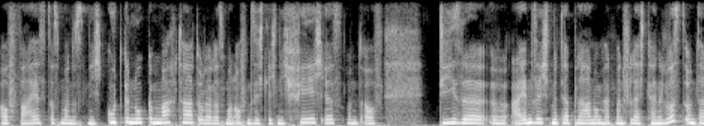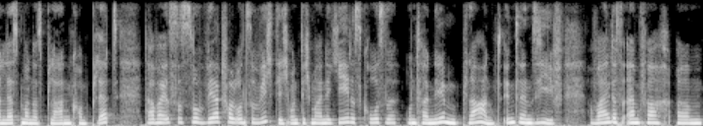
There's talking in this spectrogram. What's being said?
auf weiß, dass man es nicht gut genug gemacht hat oder dass man offensichtlich nicht fähig ist und auf diese äh, Einsicht mit der Planung hat man vielleicht keine Lust und dann lässt man das Planen komplett. Dabei ist es so wertvoll und so wichtig. Und ich meine, jedes große Unternehmen plant intensiv, weil das einfach ähm,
